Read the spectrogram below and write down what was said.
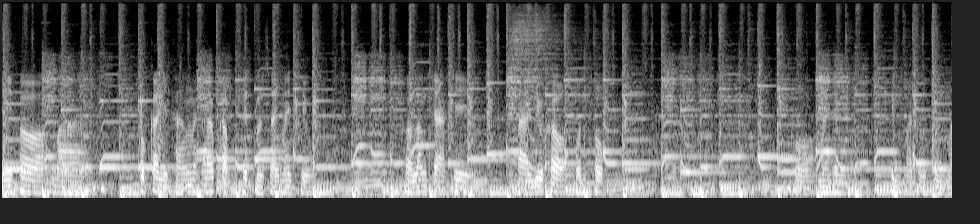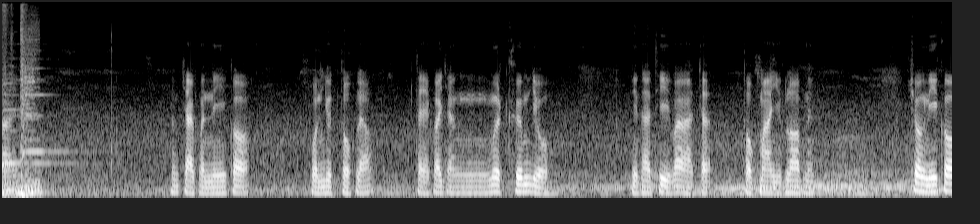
วันนี้ก็มาพบกันอีกครั้งนะครับ กับเพชรมันใสไม้จิ๋วก็หลังจากที่พายุเข้าฝนตกก็ไม่ได้ขึ้นมาดูต้นไม้ หลังจากวันนี้ก็ฝนหยุดตกแล้ว แต่ก็ยังมืดครึ้มอยู่ มีท่าที่ว่าจะตกมาอีกรอบหนึ่งช่วงนี้ก็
